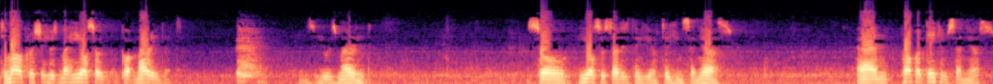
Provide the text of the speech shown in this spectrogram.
Tamal Krishna, he was ma- he also got married. he was married. So he also started thinking of taking sannyas. And Prabhupada gave him sannyas.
